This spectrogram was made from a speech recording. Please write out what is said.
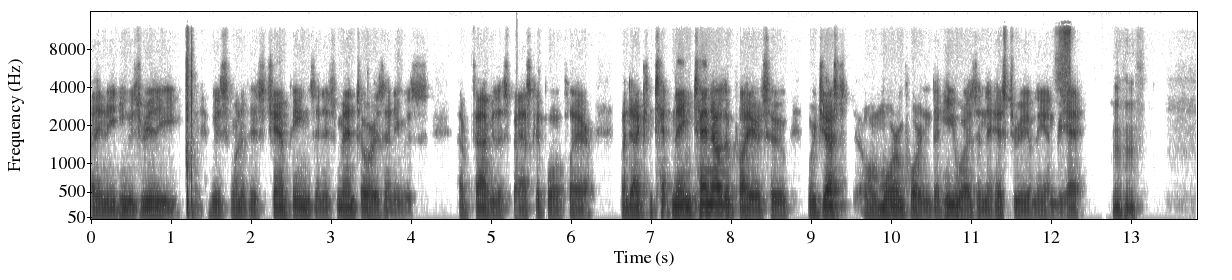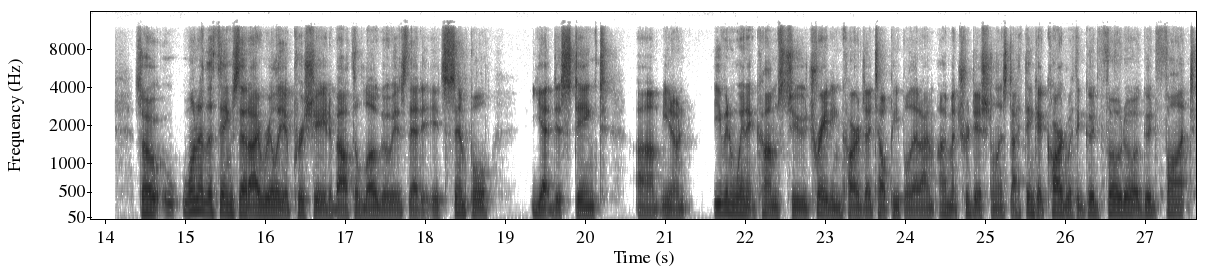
I mean, he was really, he was one of his champions and his mentors, and he was a fabulous basketball player. But I can t- name 10 other players who were just or more important than he was in the history of the NBA. Mm-hmm. So one of the things that I really appreciate about the logo is that it's simple yet distinct. Um, you know, even when it comes to trading cards, I tell people that I'm I'm a traditionalist. I think a card with a good photo, a good font,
